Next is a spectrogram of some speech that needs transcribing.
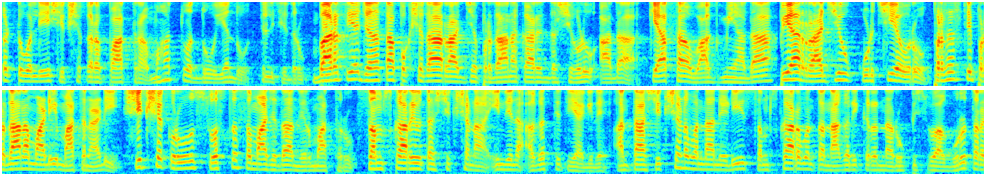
ಕಟ್ಟುವಲ್ಲಿ ಶಿಕ್ಷಕರ ಪಾತ್ರ ಮಹತ್ವದ್ದು ಎಂದು ತಿಳಿಸಿದರು. ಭಾರತೀಯ ಜನತಾ ಪಕ್ಷದ ರಾಜ್ಯ ಪ್ರಧಾನ ಕಾರ್ಯದರ್ಶಿಗಳು ಆದ ಖ್ಯಾತ ವಾಗ್ಮಿಯಾದ ಪಿ ಆರ್ ರಾಜೀವ್ ಕುಡ್ಚಿ ಅವರು ಪ್ರಶಸ್ತಿ ಪ್ರದಾನ ಮಾಡಿ ಮಾತನಾಡಿ, ಶಿಕ್ಷಕರು ಸ್ವಸ್ಥ ಸಮಾಜದ ನಿರ್ಮಾತರು. ಸಂಸ್ಕಾರಯುತ ಶಿಕ್ಷಣ ಇಂದಿನ ಅಗತ್ಯತೆಯಾಗಿದೆ. ಅಂತಹ ಶಿಕ್ಷಣವನ್ನ ನೀಡಿ ಸಂಸ್ಕಾರವಂತ ನಾಗರಿಕರನ್ನ ರೂಪಿಸುವ ಗುರುತರ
